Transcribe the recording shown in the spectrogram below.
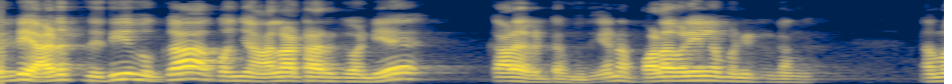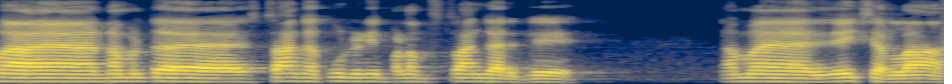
எப்படி அடுத்து திமுக கொஞ்சம் அலாட்டாக இருக்க வேண்டிய காலகட்டம் இது. ஏன்னா பல வழியெல்லாம் பண்ணிட்டு இருக்காங்க. நம்ம நம்மள்ட்ட ஸ்ட்ராங்காக கூட்டணி பலம் ஸ்ட்ராங்காக இருக்குது நம்ம ஜெயிச்சிடலாம்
